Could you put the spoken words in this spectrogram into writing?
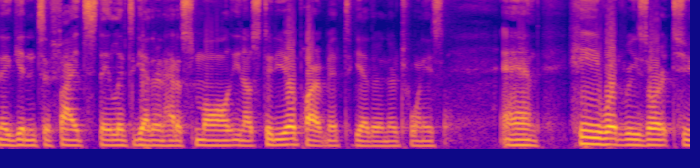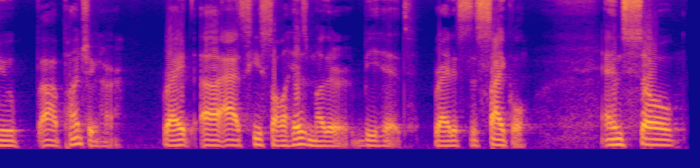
They get into fights. They lived together and had a small, you know, studio apartment together in their 20s. And he would resort to uh, punching her, right? Uh, as he saw his mother be hit, right? It's the cycle. And so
